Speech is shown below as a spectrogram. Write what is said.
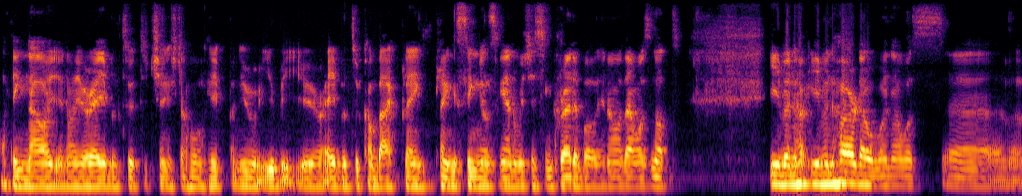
I think now you know you're able to, to change the whole hip and you you you're able to come back playing playing singles again, which is incredible. You know, that was not even even heard of when I was uh,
